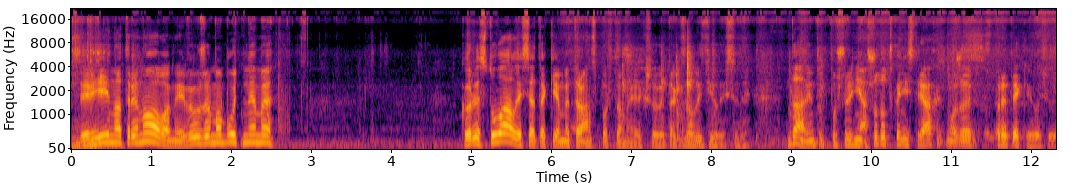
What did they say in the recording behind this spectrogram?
Сергій натренований, ви вже, мабуть, ними користувалися такими транспортами, якщо ви так залетіли сюди. Так, да, він тут по ширині. А що тут в каністрях? Може впритик його сюди.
